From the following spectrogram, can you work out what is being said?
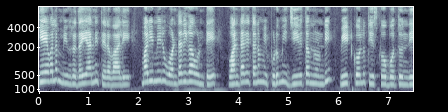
కేవలం మీ హృదయాన్ని తెరవాలి. మరియు మీరు ఒంటరిగా ఉంటే ఒంటరితనం ఇప్పుడు మీ జీవితం నుండి వీడ్కోలు తీసుకోబోతుంది.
